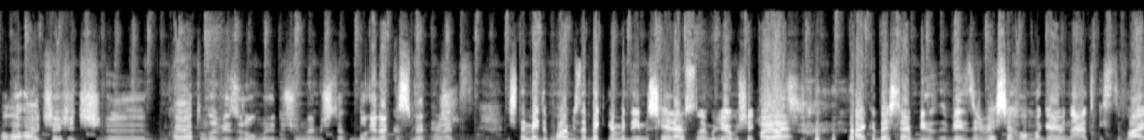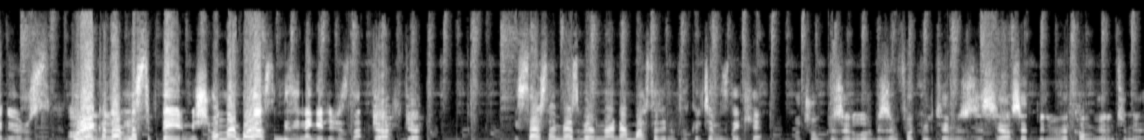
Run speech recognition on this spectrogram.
Valla Ayça hiç e, hayatımda vezir olmayı düşünmemiştim. Bugüne kısmetmiş. Evet. İşte Medipol bize beklemediğimiz şeyler sunabiliyor bu şekilde. Hayat. Arkadaşlar biz vezir ve şah olma görevinden artık istifa ediyoruz. Buraya Aynen kadar öyle. nasip değilmiş. Onlar boyansın biz yine geliriz de. Gel gel. İstersen biraz bölümlerden bahsedelim fakültemizdeki. O çok güzel olur. Bizim fakültemizde siyaset bilimi ve kamu yönetimi,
